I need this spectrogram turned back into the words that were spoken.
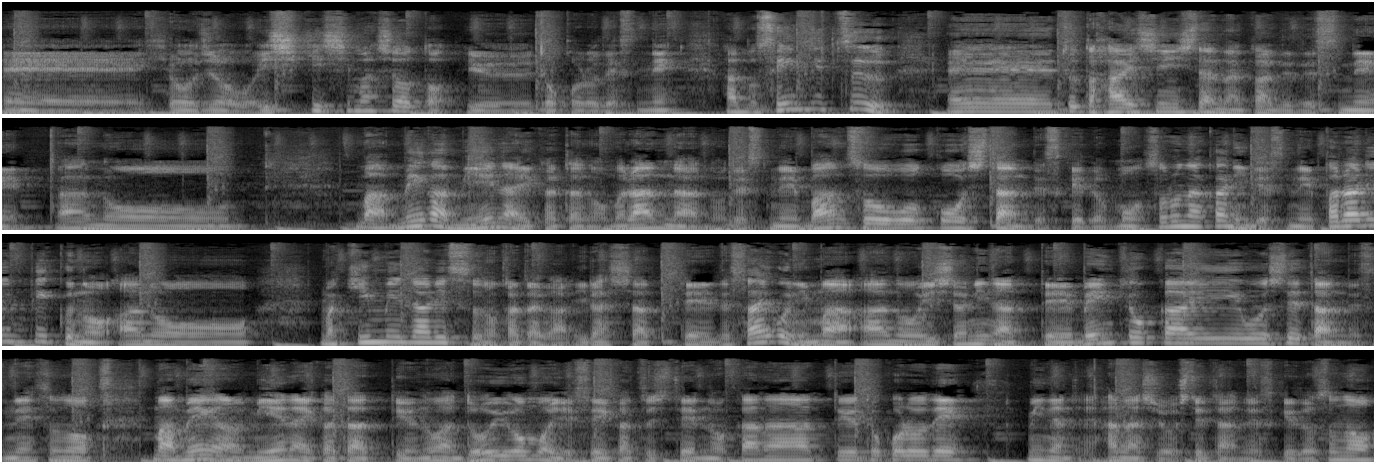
え表情を意識しましょうというところですね。あの、先日、えちょっと配信した中でですね、あのまあ、目が見えない方のランナーのですね、伴走をこうしたんですけども、その中にですね、パラリンピックの、あのまあ、金メダリストの方がいらっしゃって、で、最後に、まあ、あの、一緒になって勉強会をしてたんですね。その、まあ、目が見えない方っていうのはどういう思いで生活してるのかなっていうところで、みんなで話をしてたんですけど、その、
